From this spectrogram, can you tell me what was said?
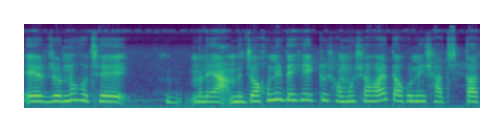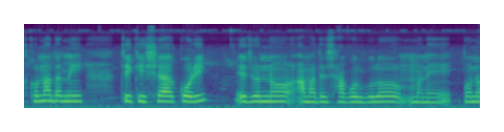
এর জন্য হচ্ছে মানে আমি যখনই দেখি একটু সমস্যা হয়, তখনই তৎক্ষণাৎ আমি চিকিৎসা করি। এজন্য আমাদের ছাগলগুলো মানে কোনো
